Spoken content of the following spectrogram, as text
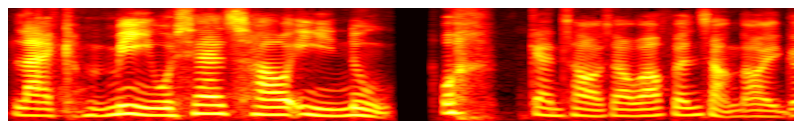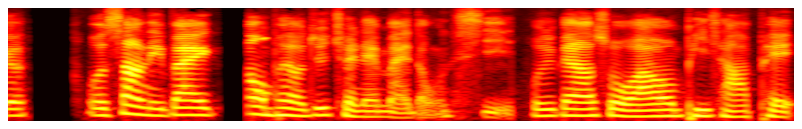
Like me，我现在超易怒，我 干超好笑。我要分享到一个，我上礼拜跟我朋友去全联买东西，我就跟他说我要用 P 叉配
